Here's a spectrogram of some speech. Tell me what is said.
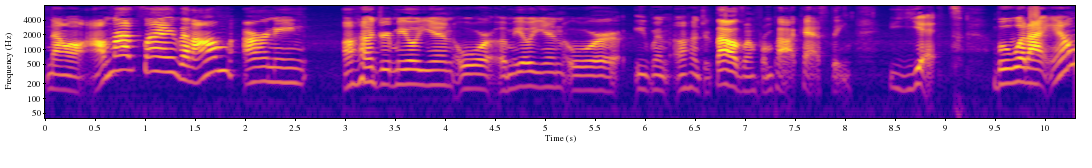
Now, I'm not saying that I'm earning a hundred million or a million or even a hundred thousand from podcasting yet. But what I am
